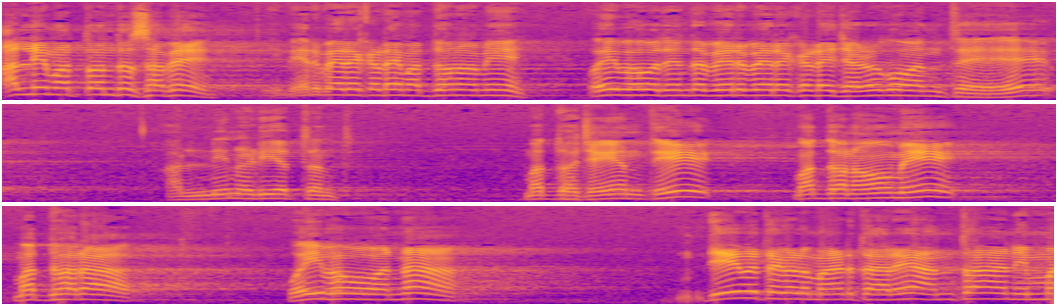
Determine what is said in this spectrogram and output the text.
ಅಲ್ಲಿ ಮತ್ತೊಂದು ಸಭೆ ಬೇರೆ ಬೇರೆ ಕಡೆ ಮಧ್ವನವಮಿ, ವೈಭವದಿಂದ ಬೇರೆ ಬೇರೆ ಕಡೆ ಜರುಗುವಂತೆ ಅಲ್ಲಿ ನಡೆಯುತ್ತಂತೆ. ಮಧ್ವ ಜಯಂತಿ ಮಧ್ವನವಮಿ, ಮಧ್ವರ ವೈಭವವನ್ನು ದೇವತೆಗಳು ಮಾಡ್ತಾರೆ. ಅಂತ ನಿಮ್ಮ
